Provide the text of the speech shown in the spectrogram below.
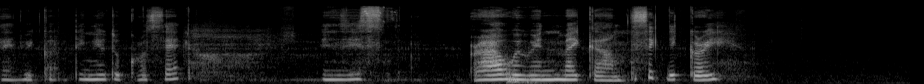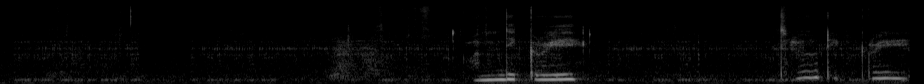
Then we continue to crochet. In this row we will make um, 6 degree one degree two degree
